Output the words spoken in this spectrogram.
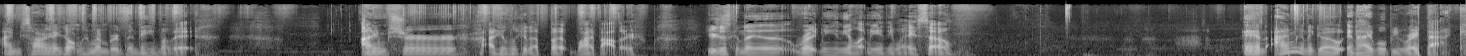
I'm sorry, I don't remember the name of it. I'm sure I could look it up, but why bother? You're just gonna write me and yell at me anyway, so. And I'm gonna go and I will be right back.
